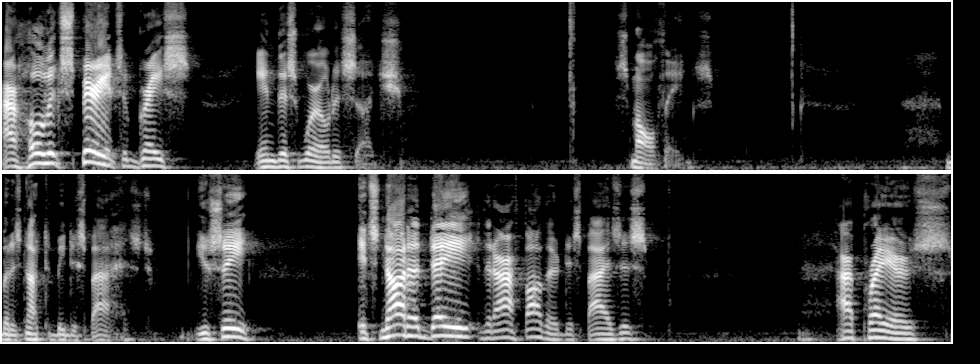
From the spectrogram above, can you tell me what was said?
our whole experience of grace in this world is such. Small things. But it's not to be despised. You see, It's not a day that our Father despises. Our prayers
